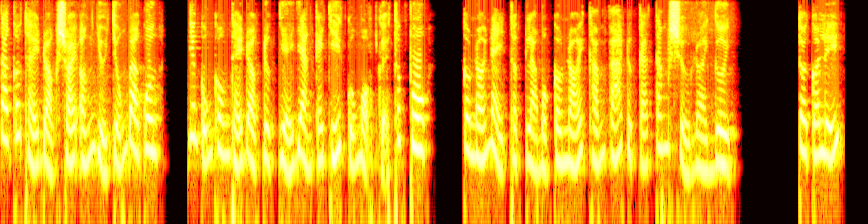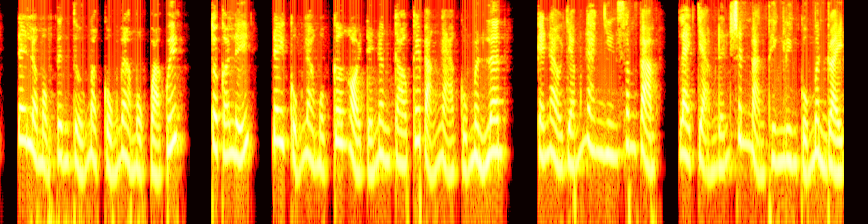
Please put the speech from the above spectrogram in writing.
ta có thể đoạt soái ấn giữa chốn ba quân, nhưng cũng không thể đoạt được dễ dàng cái chí của một kẻ thất phu. Câu nói này thật là một câu nói khám phá được cả tâm sự loài người. Tôi có lý, đây là một tin tưởng mà cũng là một quả quyết. Tôi có lý, đây cũng là một cơ hội để nâng cao cái bản ngã của mình lên. Kẻ nào dám ngang nhiên xâm phạm lại chạm đến sinh mạng thiên liêng của mình vậy.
